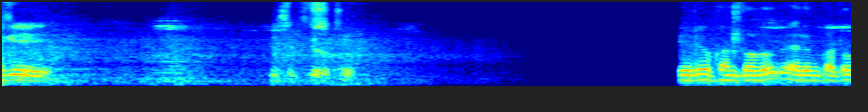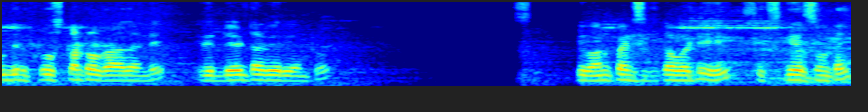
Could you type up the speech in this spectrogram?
ఇది six stereo control volume control దీని క్రూజ్ కంట్రోల్ రాదండి. ఇది డేల్టా వేరియంట్. ఇది వన్ పాయింట్ సిక్స్ కాబట్టి సిక్స్ గేర్స్ ఉంటాయి.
